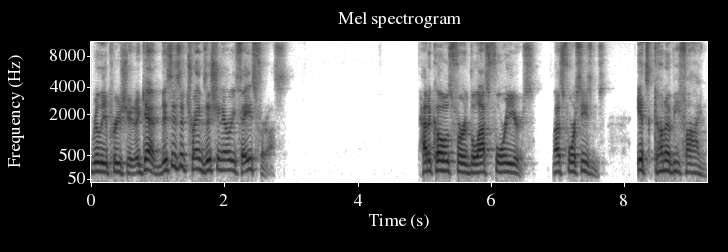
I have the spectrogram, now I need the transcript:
Really appreciate it. Again, this is a transitionary phase for us. Had a coach for the last four years, last four seasons. It's gonna be fine.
